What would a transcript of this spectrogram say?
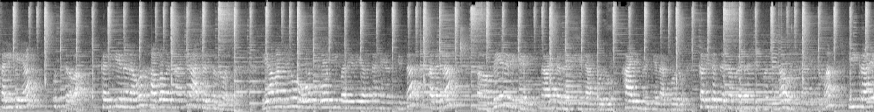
ಕಲಿಕೆಯ ಉತ್ಸವ. ಕಲಿಕೆಯನ್ನು ನಾವು ಹಬ್ಬವನ್ನಾಗಿ ಆಚರಿಸೋದು ಅಂತ. ಯಾವಾಗಲೂ ಓದಿ ಓದಿ ಬರೀರಿ ಅಂತ ಹೇಳೋದಕ್ಕಿಂತ ಅದನ್ನು ಬೇರೆ ರೀತಿಯಲ್ಲಿ ನಾಟಕದ ರೀತಿಯಲ್ಲಿ ಆಗ್ಬೋದು ಹಾಡಿನ ರೀತಿಯಲ್ಲಿ ಆಗ್ಬೋದು ಕಲಿತದ್ದನ್ನು ಪ್ರದರ್ಶಿಸುವಂತಹ ಒಂದು ಕಾರ್ಯಕ್ರಮ. ಈ ಕಾರ್ಯ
